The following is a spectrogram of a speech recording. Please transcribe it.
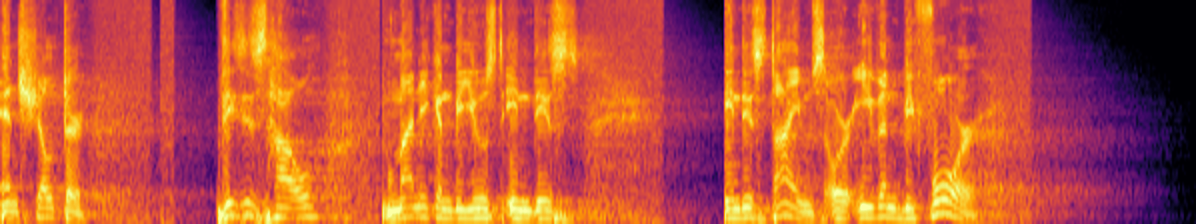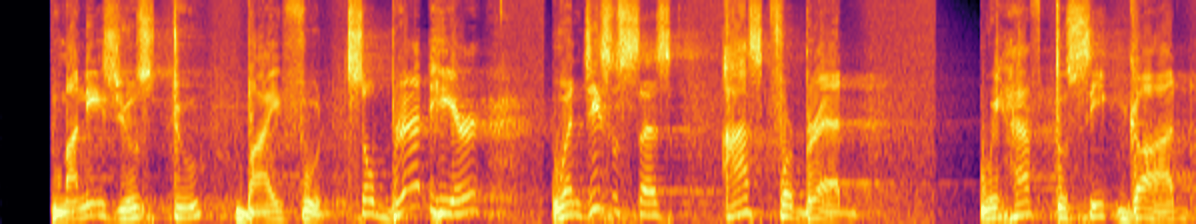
and shelter. This is how money can be used in this in these times or even before. Money is used to buy food. So bread here when Jesus says, ask for bread, we have to seek God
